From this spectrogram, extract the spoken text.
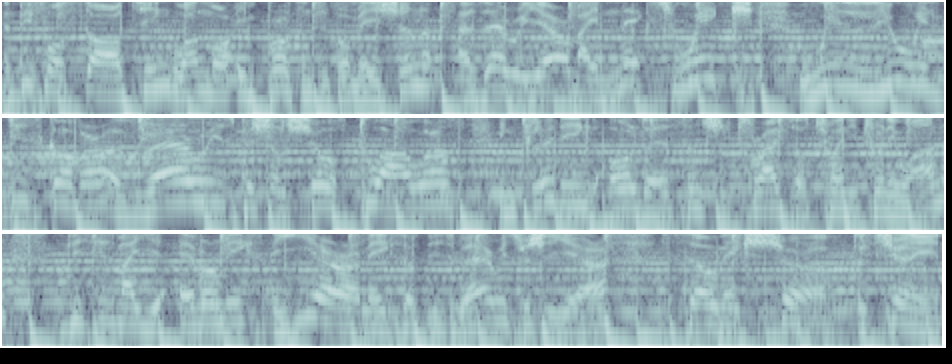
And before starting, one more important information. As every year, my next week will you will discover a very special show of two hours, including all the essential tracks of 2021. This is my ever mix, year mix of this very special year, so make sure to tune in.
